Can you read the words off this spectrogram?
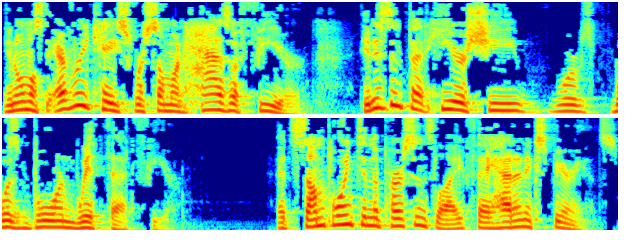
In almost every case where someone has a fear, it isn't that he or she was, was born with that fear. At some point in the person's life, they had an experience,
